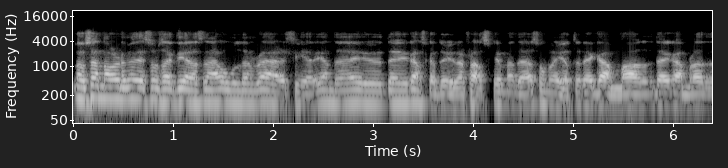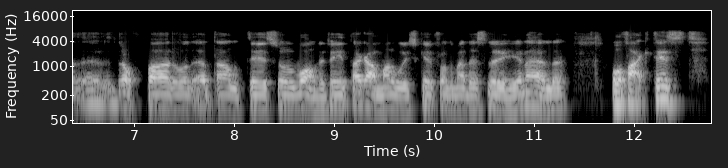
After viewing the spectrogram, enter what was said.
och sen har du som sagt deras den här Old and Rare-serien. Det är ju det är ganska dyra flaskor, men det är som de heter, det är, gammal, det är gamla eh, droppar och det är inte alltid så vanligt att hitta gammal whisky från de här destillerierna heller. Och faktiskt,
